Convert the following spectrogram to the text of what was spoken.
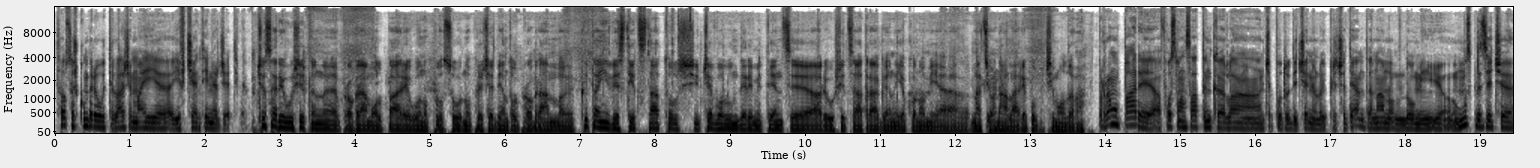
sau să-și cumpere utilaje mai uh, eficiente energetic. Ce s-a reușit în uh, programul PARE 1 plus 1, precedentul program? Uh, cât a investit statul și ce volum de remitențe a reușit să atragă în economia națională a Republicii Moldova? Programul PARE a fost lansat încă la începutul deceniului precedent, în anul 2011.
